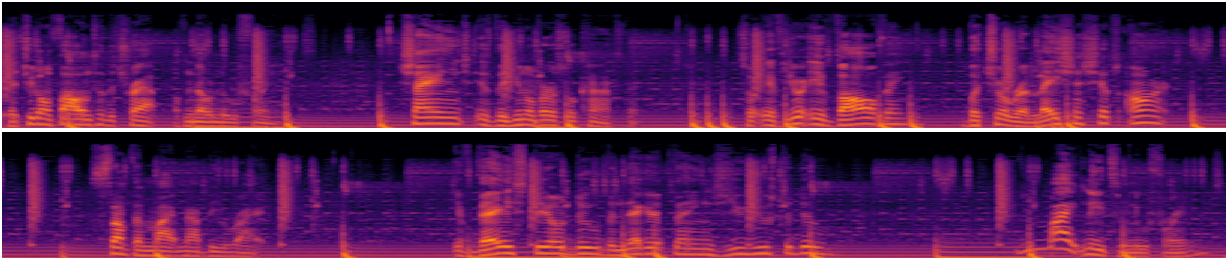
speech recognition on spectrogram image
that you don't fall into the trap of no new friends. Change is the universal constant. So if you're evolving, but your relationships aren't, something might not be right. If they still do the negative things you used to do, you might need some new friends.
